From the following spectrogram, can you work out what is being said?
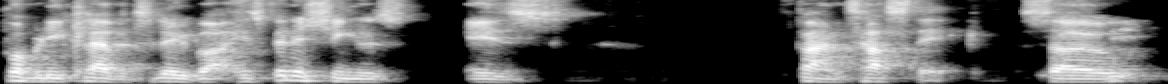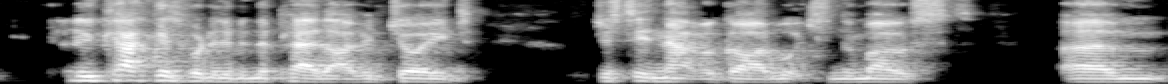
probably clever to do. But his finishing is is fantastic. So Lukaku's would have been the player that I've enjoyed just in that regard, watching the most. Um,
